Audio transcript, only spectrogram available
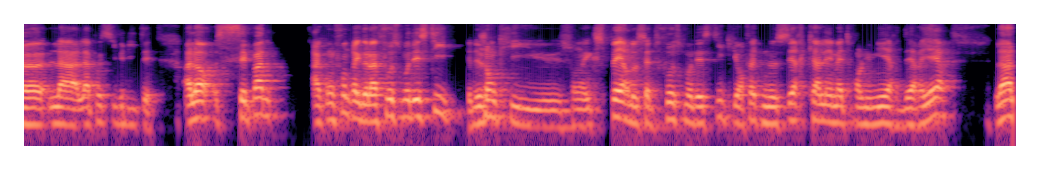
euh, la, la possibilité. Alors, c'est pas à confondre avec de la fausse modestie. Il y a des gens qui sont experts de cette fausse modestie qui en fait ne sert qu'à les mettre en lumière derrière. Là,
